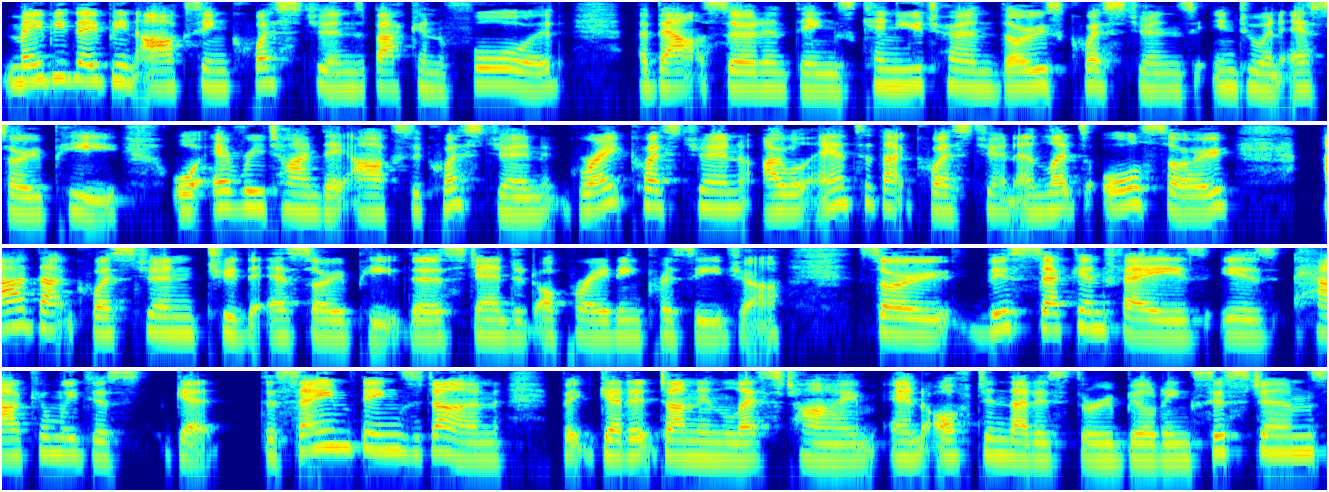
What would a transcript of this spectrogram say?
Maybe they've been asking questions back and forward about certain things. Can you turn those questions into an SOP? Or every time they ask a question, great question. I will answer that question. And let's also add that question to the SOP, the standard operating procedure. So this second phase is how can we just get the same things done, but get it done in less time. And often that is through building systems,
